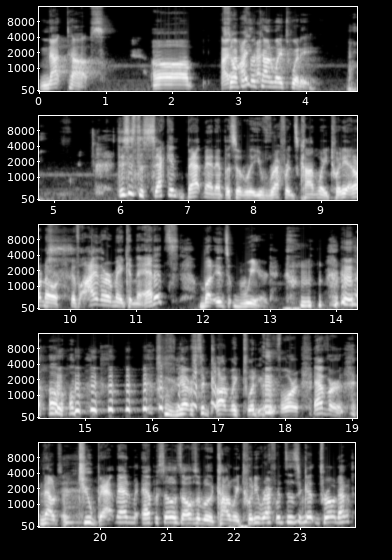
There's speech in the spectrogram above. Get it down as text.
Not tops. Uh, I, So I prefer I- I- Conway Twitty. This is the second Batman episode where you've referenced Conway Twitty. I don't know if either are making the edits, but it's weird. Um, we've never seen Conway Twitty before, ever. Now, two Batman episodes, all of a sudden, with Conway Twitty references are getting thrown out.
